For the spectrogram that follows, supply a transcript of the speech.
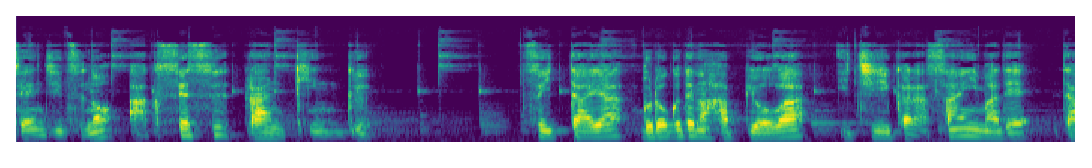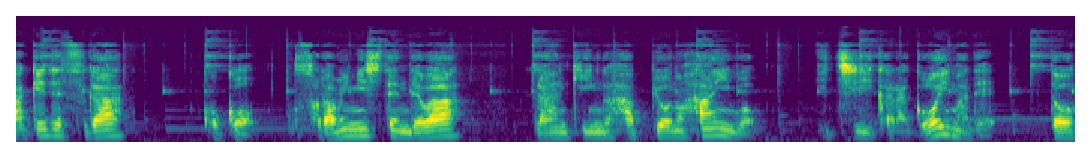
前日のアクセスランキング。Twitter やブログでの発表は1位から3位までだけですがここ空耳視点ではランキング発表の範囲を1位から5位までと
